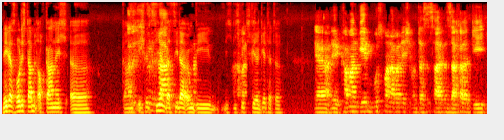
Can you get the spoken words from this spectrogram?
Nee, das wollte ich damit auch gar nicht, äh, gar also nicht implizieren, dass sie da irgendwie nicht, nicht richtig reagiert hätte. Ja, ja, nee, kann man geben, muss man aber nicht. Und das ist halt eine Sache, die,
